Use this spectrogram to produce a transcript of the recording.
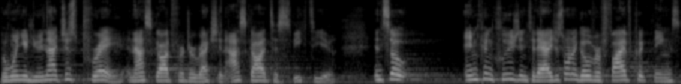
But when you're doing that, just pray and ask God for direction. Ask God to speak to you. And so, in conclusion today, I just want to go over five quick things.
